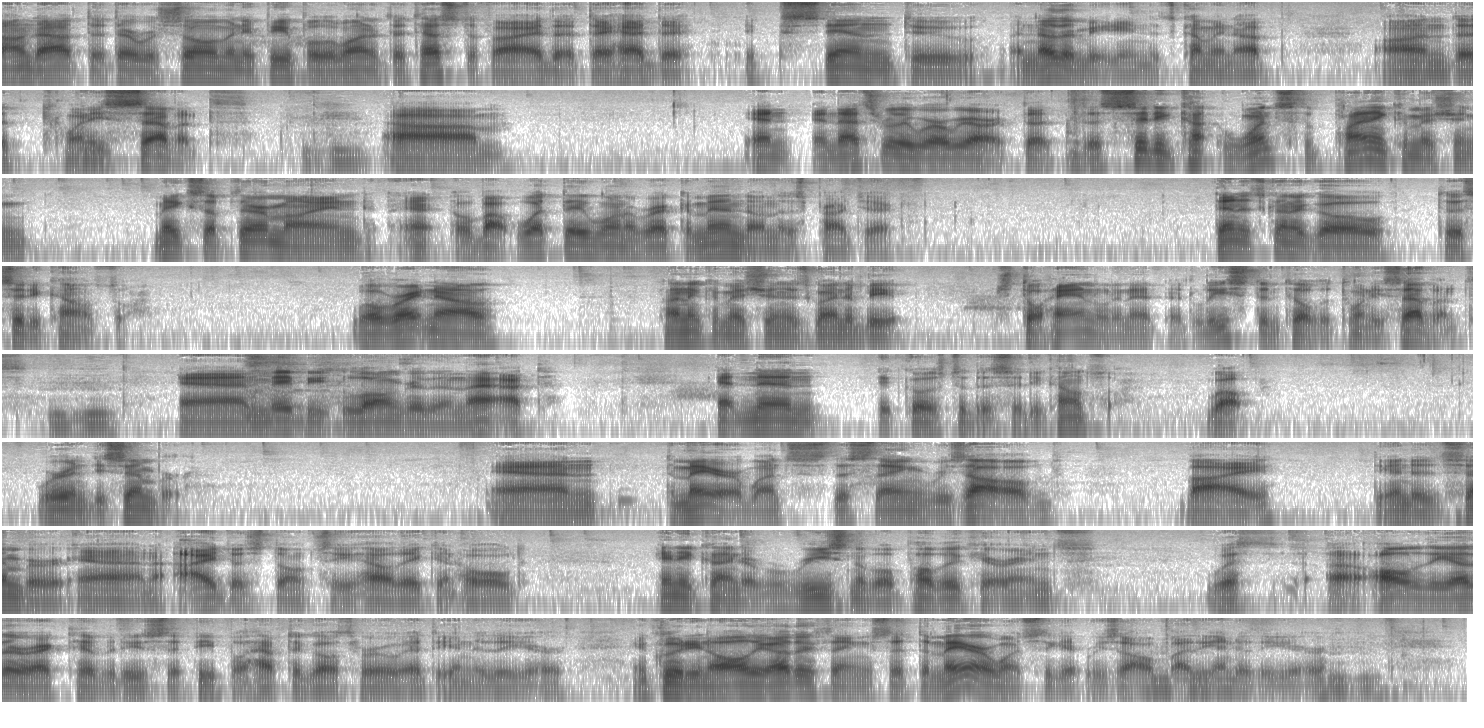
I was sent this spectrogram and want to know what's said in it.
found out that there were so many people who wanted to testify that they had to extend to another meeting that's coming up on the 27th. Um, and, and that's really where we are. The, the city, co- once the planning commission makes up their mind eh, about what they want to recommend on this project, then it's going to go to the city council. Well, right now, planning commission is going to be still handling it at least until the 27th, and maybe longer than that. And then it goes to the city council. Well, we're in December, and the mayor wants this thing resolved by the end of December, and I just don't see how they can hold any kind of reasonable public hearings with uh, all of the other activities that people have to go through at the end of the year, including all the other things that the mayor wants to get resolved by the end of the year,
